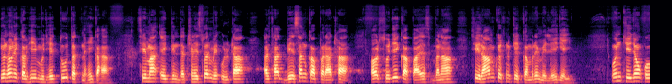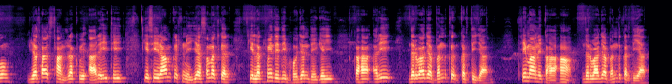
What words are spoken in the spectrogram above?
कि उन्होंने कभी मुझे तू तक नहीं कहा। श्री माँ एक दिन दक्षिणेश्वर में उल्टा, अर्थात बेसन का पराठा और सूजी का पायस बना श्री रामकृष्ण के कमरे में ले गई। उन चीज़ों को यथास्थान रख वे आ रही थी कि श्री रामकृष्ण ने यह समझकर कि लक्ष्मी दीदी भोजन दे गई, कहा, अरे, दरवाज़ा बंद करती जा। श्री माँ ने कहा हाँ दरवाज़ा बंद कर दिया।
